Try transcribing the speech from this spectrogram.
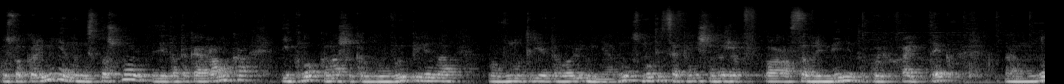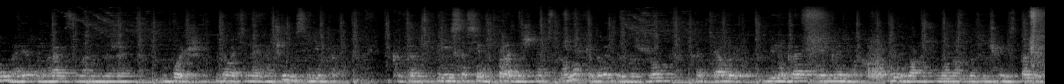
кусок алюминия, но не сплошной, это такая рамка, и кнопка наша как бы выпилена внутри этого алюминия. Ну, смотрится, конечно, даже по современнее, такой хай-тек, ну, наверное, нравится нам даже больше. Давайте, наверное, что мы сидим так как-то не совсем в праздничной обстановке, давайте зажжем хотя бы бенгальский огонек. Ну, главное, чтобы у нас тут ничего не спалилось.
